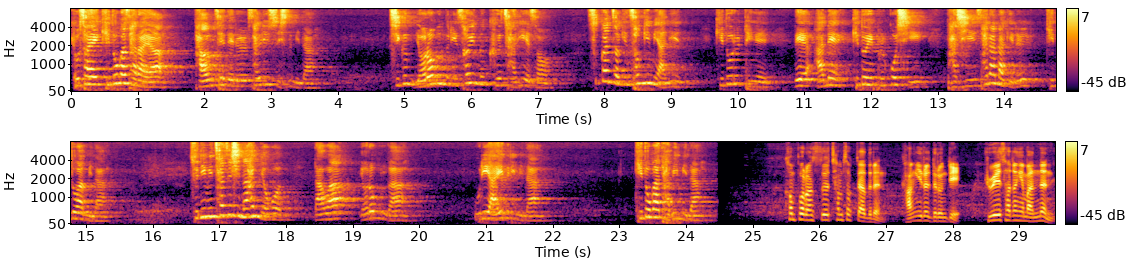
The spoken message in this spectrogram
교사의 기도가 살아야 다음 세대를 살릴 수 있습니다. 지금 여러분들이 서 있는 그 자리에서 습관적인 성김이 아닌 기도를 통해 내 안에 기도의 불꽃이 다시 살아나기를 기도합니다. 주님이 찾으시는 한 영혼, 나와 여러분과 우리 아이들입니다. 기도가 답입니다. 컨퍼런스 참석자들은 강의를 들은 뒤 교회 사정에 맞는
